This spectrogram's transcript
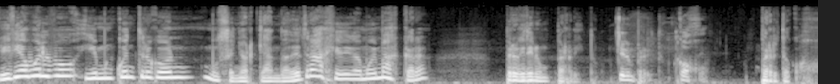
Y hoy día vuelvo y me encuentro con un señor que anda de traje, digamos, y máscara, pero que tiene un perrito. Tiene un perrito. Cojo. Perrito cojo.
